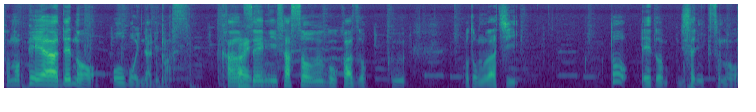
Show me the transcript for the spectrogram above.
そのペアでの応募になります。観戦に誘うご家族、お友達と、えっと実際にその、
